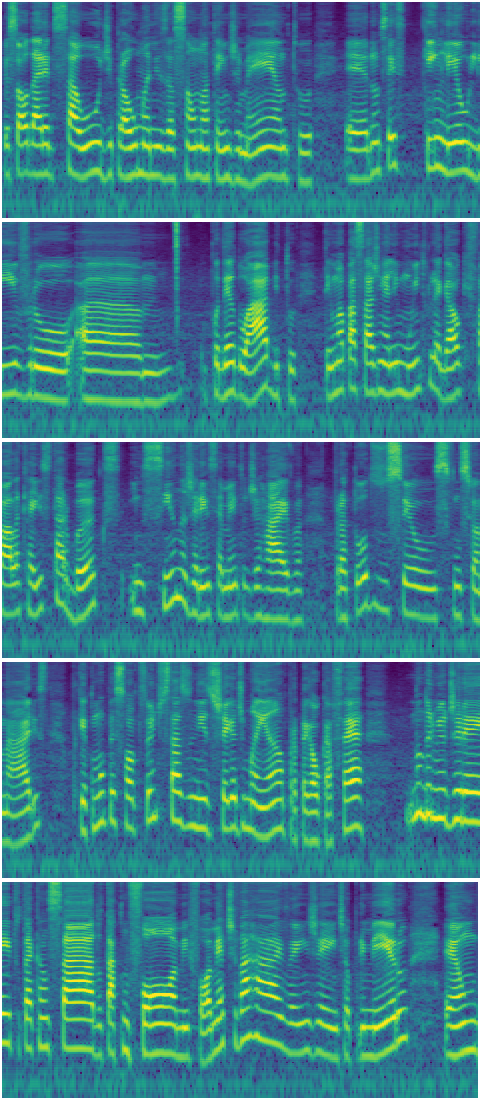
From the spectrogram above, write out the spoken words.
Pessoal da área de saúde para humanização no atendimento. É, não sei quem leu o livro uh, O Poder do Hábito, tem uma passagem ali muito legal que fala que a Starbucks ensina gerenciamento de raiva para todos os seus funcionários, porque como o pessoal, principalmente nos Estados Unidos, chega de manhã para pegar o café, não dormiu direito, está cansado, está com fome. Fome ativa a raiva, hein, gente? É o primeiro, é uma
